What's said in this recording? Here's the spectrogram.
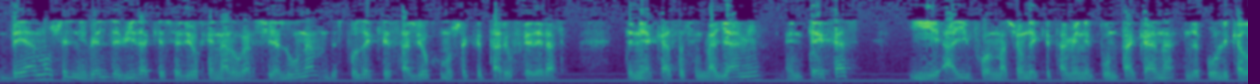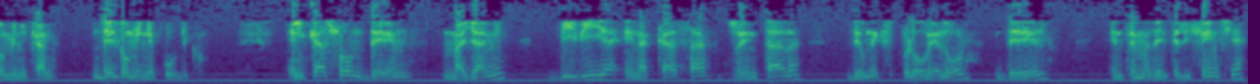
veamos el nivel de vida que se dio Genaro García Luna después de que salió como secretario federal. Tenía casas en Miami, en Texas, y hay información de que también en Punta Cana, en República Dominicana, del dominio público. El caso de Miami, vivía en la casa rentada de un exproveedor de él en temas de inteligencia,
